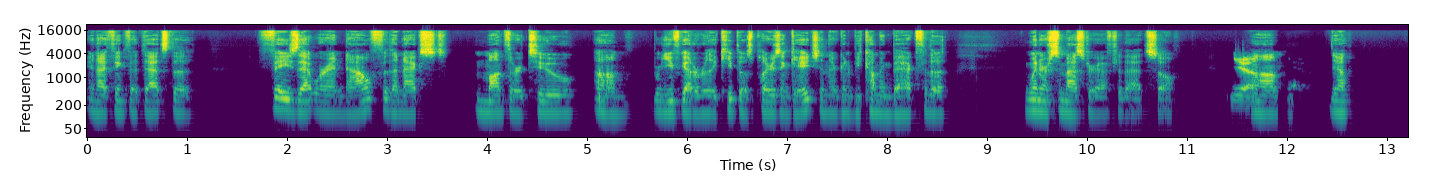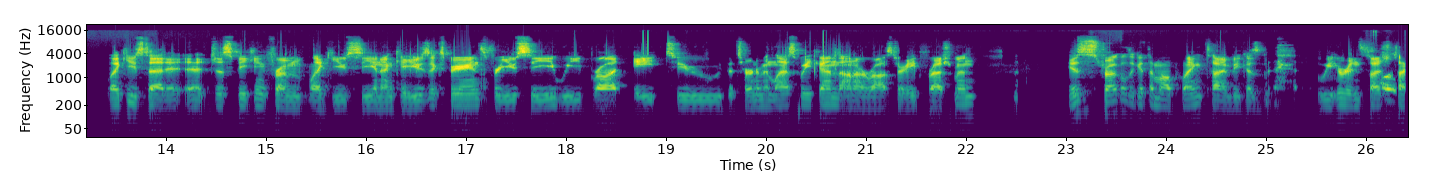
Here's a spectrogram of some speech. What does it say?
and I think that that's the phase that we're in now for the next month or two, um, where you've got to really keep those players engaged, and they're going to be coming back for the winter semester after that. So, Yeah. um, yeah, like you said, it, it, just speaking from like UC and NKU's experience for UC, we brought eight to the tournament last weekend on our roster, eight freshmen. It was a struggle to get them all playing time because we were in such tight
